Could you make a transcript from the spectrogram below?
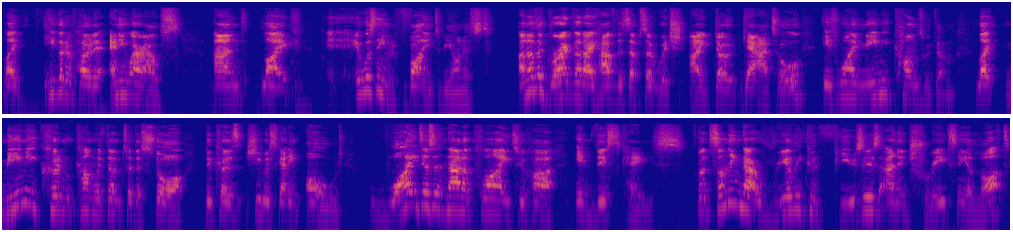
like, he could have heard it anywhere else. And, like, it wasn't even funny, to be honest. Another gripe that I have this episode, which I don't get at all, is why Mimi comes with them. Like, Mimi couldn't come with them to the store because she was getting old. Why doesn't that apply to her in this case? But something that really confuses and intrigues me a lot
